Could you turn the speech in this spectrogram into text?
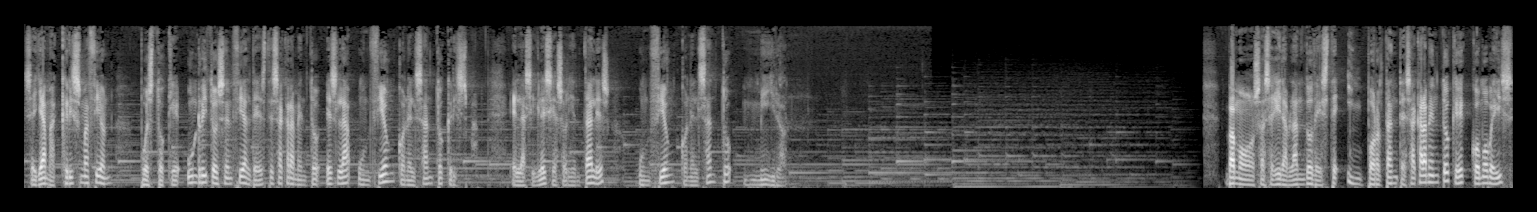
Se llama crismación puesto que un rito esencial de este sacramento es la unción con el santo crisma. En las iglesias orientales, unción con el santo mirón. Vamos a seguir hablando de este importante sacramento que, como veis,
